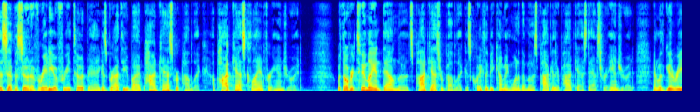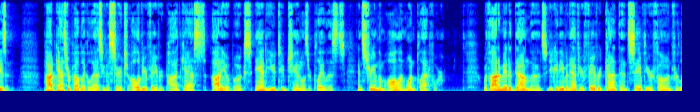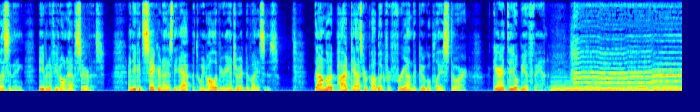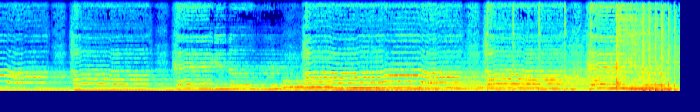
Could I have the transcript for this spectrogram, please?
This episode of Radio Free Tote Bag is brought to you by Podcast Republic, a podcast client for Android. With over 2 million downloads, Podcast Republic is quickly becoming one of the most popular podcast apps for Android, and with good reason. Podcast Republic allows you to search all of your favorite podcasts, audiobooks, and YouTube channels or playlists and stream them all on one platform. With automated downloads, you can even have your favorite content saved to your phone for listening, even if you don't have service. And you can synchronize the app between all of your Android devices. Download Podcast Republic for free on the Google Play Store. I guarantee you'll be a fan.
